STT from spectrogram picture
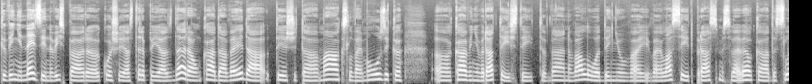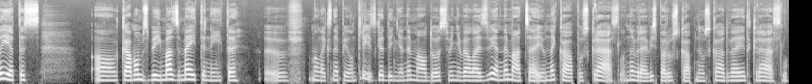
ka viņi nezina vispār, uh, ko šajās terapijās dara un kādā veidā tieši tā māksla vai mūzika, kā viņi var attīstīt bērna valodiņu vai, vai lasīt prasmes vai vēl kādas lietas. Kā mums bija maza meitenīte, man liekas, nepilni trīs gadiņa, ja nemaldos, viņa vēl aizvien nemācēja un nekāp uz krēsla, nevarēja vispār uzkāpt ne uz kādu veidu krēslu.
